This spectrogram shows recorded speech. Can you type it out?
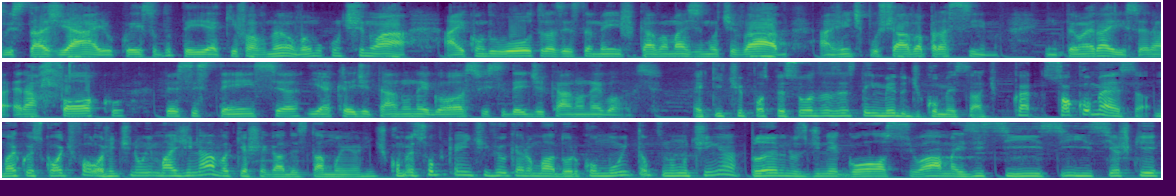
o estagiário, o Cleiton do TI aqui falava: "Não, vamos continuar". Aí quando o outro às vezes também ficava mais desmotivado, a gente puxava para cima. Então era isso, era, era foco, persistência e acreditar no negócio e se dedicar no negócio é que, tipo, as pessoas às vezes têm medo de começar. Tipo, cara, só começa. O Michael Scott falou, a gente não imaginava que ia chegar desse tamanho. A gente começou porque a gente viu que era uma dor comum, então não tinha planos de negócio. Ah, mas e se, e se, e se? Acho que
